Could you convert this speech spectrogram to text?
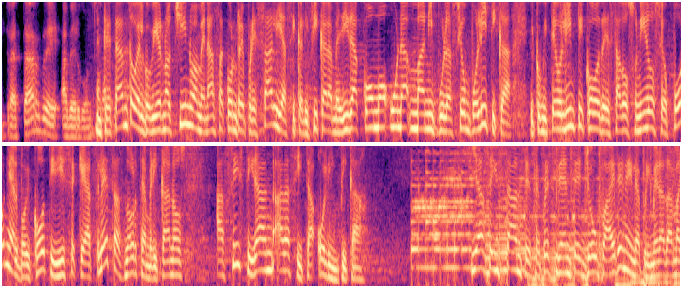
tratar de avergonzar. Entre tanto, el gobierno chino amenaza con represalias y califica la medida como una manipulación política. El Comité Olímpico de Estados Unidos se opone al boicot y dice que atletas norteamericanos asistirán a la cita olímpica. Y hace instantes el presidente Joe Biden y la primera dama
